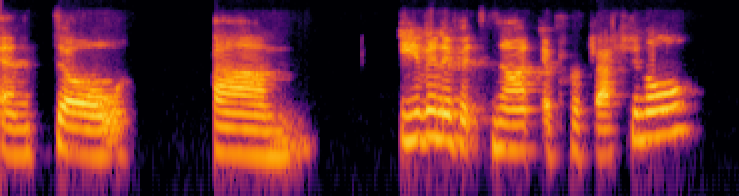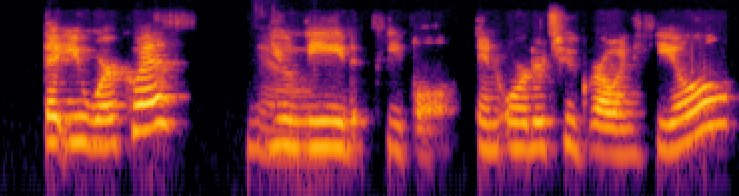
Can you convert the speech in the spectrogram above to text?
And so um, even if it's not a professional that you work with, yeah. you need people in order to grow and heal.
